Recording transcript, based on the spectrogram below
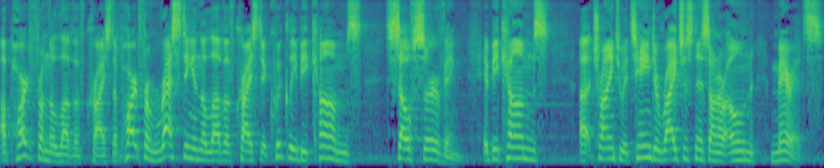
apart from the love of Christ, apart from resting in the love of Christ, it quickly becomes self serving. It becomes uh, trying to attain to righteousness on our own merits.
